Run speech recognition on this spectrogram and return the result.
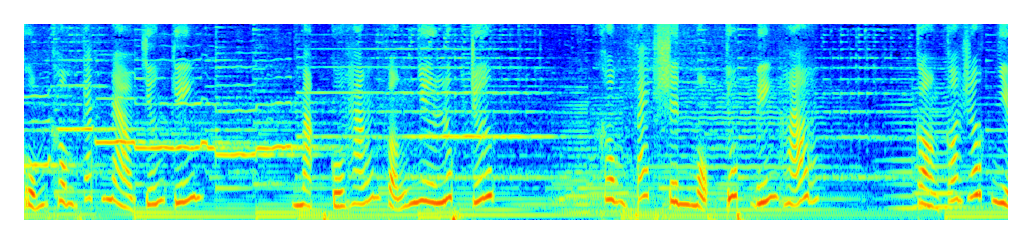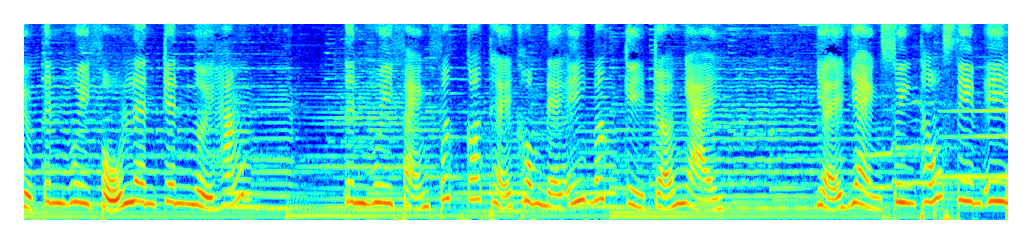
Cũng không cách nào chứng kiến. Mặt của hắn vẫn như lúc trước. Không phát sinh một chút biến hóa. Còn có rất nhiều tinh huy phủ lên trên người hắn. Tinh huy phản phức có thể không để ý bất kỳ trở ngại. Dễ dàng xuyên thấu xiêm y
